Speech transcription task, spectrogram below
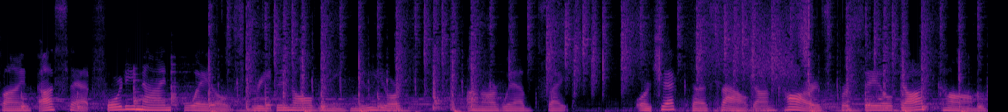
Find us at 49 Quail Street in Albany, New York on our website or check us out on carsforsale.com.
